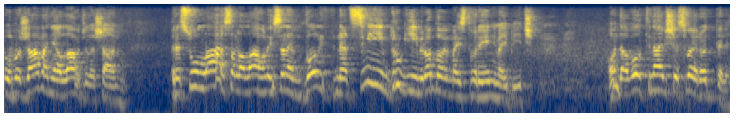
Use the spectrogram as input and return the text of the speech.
obožavanje Allahu Đelešanu. Resulullah sallallahu alaihi sallam voliti nad svim drugim robovima i stvorenjima i bićima onda voliti najviše svoje roditelje,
